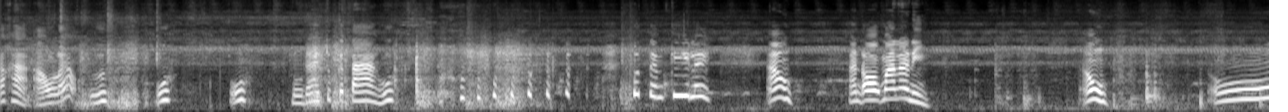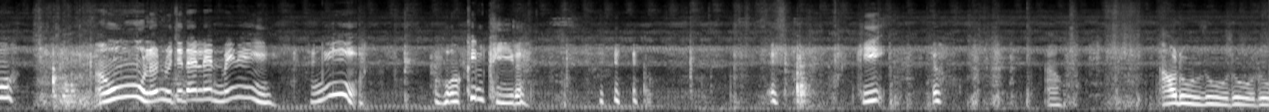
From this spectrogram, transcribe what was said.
แล้วค่ะ เอาแล้วอืออู้อู้หนูได้ตุ๊กตาอู้พูดเต็มที่เลย เอาอันออกมาแล้วนี่ เอาโอ้เอาแล้วหนูจะได้เล่นไหมนี่ทางนี้หัวขึ้นขี่เลยขี่เอ้าเอาเอาดูดูดูดู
